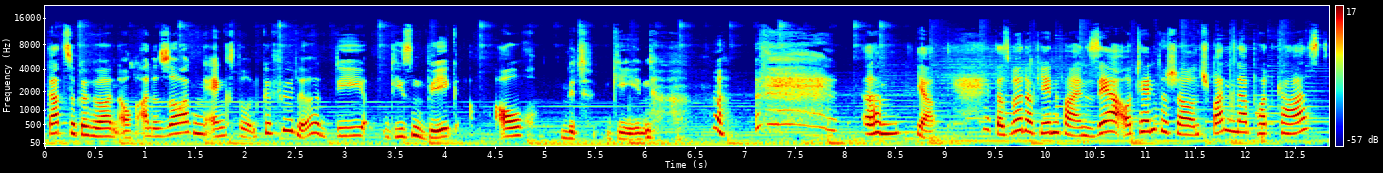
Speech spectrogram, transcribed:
Dazu gehören auch alle Sorgen, Ängste und Gefühle, die diesen Weg auch mitgehen. Ähm, ja, das wird auf jeden Fall ein sehr authentischer und spannender Podcast.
